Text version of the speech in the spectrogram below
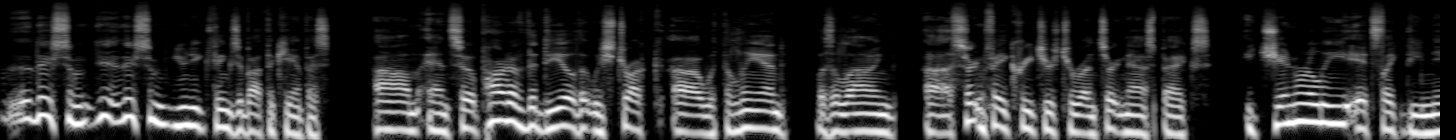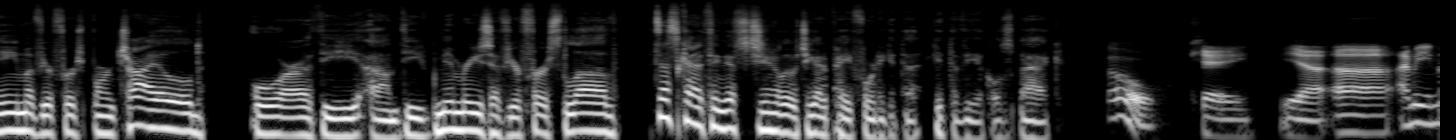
There's some there's some unique things about the campus, um, and so part of the deal that we struck uh, with the land was allowing uh, certain fey creatures to run certain aspects. Generally, it's like the name of your firstborn child or the um, the memories of your first love. That's the kind of thing. That's generally what you got to pay for to get the get the vehicles back. Oh, okay. Yeah. Uh, I mean,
